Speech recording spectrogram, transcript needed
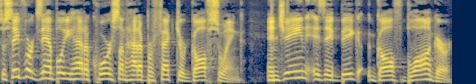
So, say for example, you had a course on how to perfect your golf swing. And Jane is a big golf blogger.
